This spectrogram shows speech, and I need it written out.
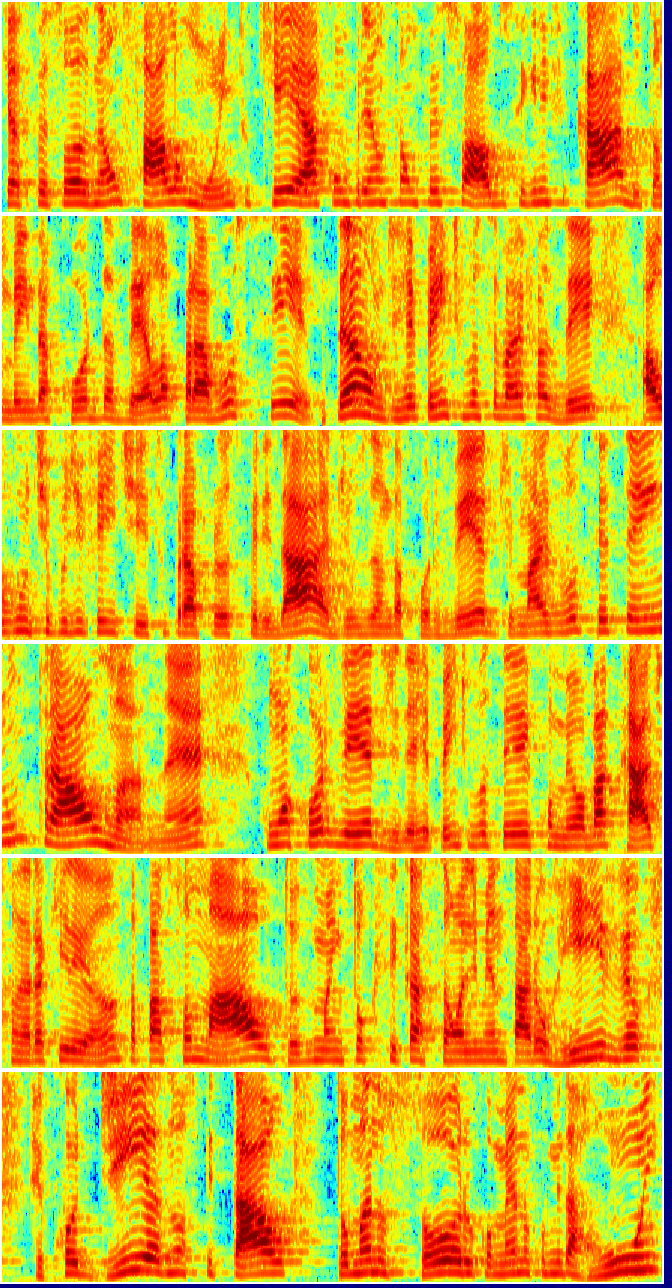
que as pessoas não falam muito, que é a compreensão pessoal do significado também da cor da vela para você. Então, de repente, você vai fazer algum tipo de feitiço para prosperidade usando a cor verde, mas você tem um trauma, né? Com a cor verde. De repente você comeu abacate quando era criança, passou mal, teve uma intoxicação alimentar horrível, ficou dias no hospital tomando soro, comendo comida ruim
